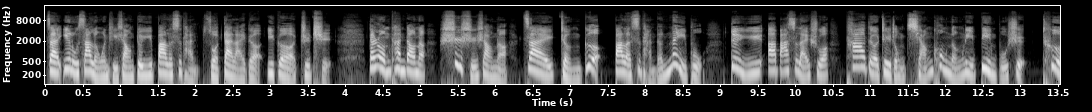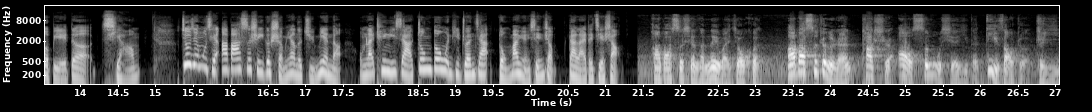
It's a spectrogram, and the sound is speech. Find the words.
在耶路撒冷问题上对于巴勒斯坦所带来的一个支持。但是我们看到呢，事实上呢，在整个巴勒斯坦的内部，对于阿巴斯来说，他的这种强控能力并不是特别的强。究竟目前阿巴斯是一个什么样的局面呢？我们来听一下中东问题专家董曼远先生带来的介绍。阿巴斯现在内外交困。阿巴斯这个人，他是奥斯陆协议的缔造者之一。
